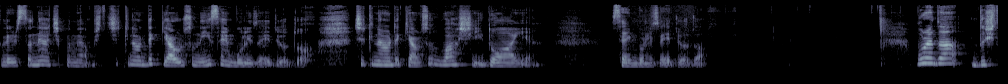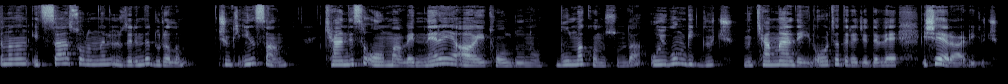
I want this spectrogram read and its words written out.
Clarissa ne açıklama yapmıştı? Çirkin ördek yavrusu neyi sembolize ediyordu? Çirkin ördek yavrusu vahşi doğayı sembolize ediyordu. Burada dışlananın içsel sorunları üzerinde duralım. Çünkü insan kendisi olma ve nereye ait olduğunu bulma konusunda uygun bir güç, mükemmel değil, orta derecede ve işe yarar bir güç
